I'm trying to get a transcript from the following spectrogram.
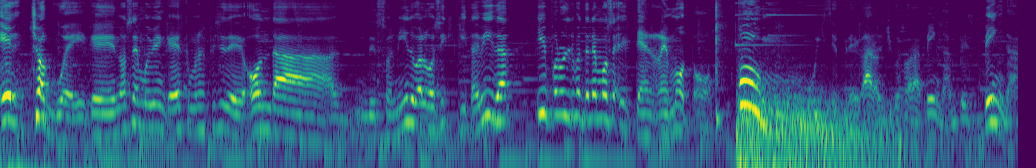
el Shockwave, que no sé muy bien qué es, como una especie de onda de sonido o algo así que quita vida. Y por último tenemos el terremoto. ¡Pum! Uy, se fregaron chicos, ahora vengan, pues vengan.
